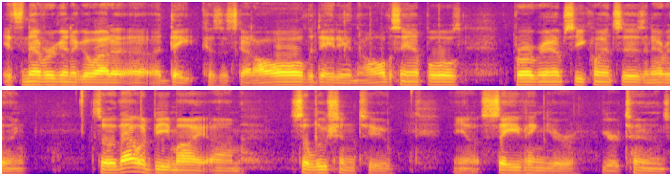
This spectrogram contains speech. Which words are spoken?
It's never going to go out a, a date because it's got all the data in there, all the samples, programs, sequences, and everything. So that would be my um, solution to, you know, saving your your tunes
